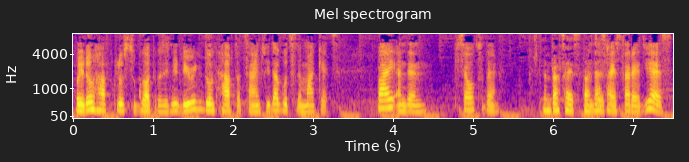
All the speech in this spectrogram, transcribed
but they don't have clothes to go out because they, they really don't have the time to either go to the market, buy and then sell to them. And that's how I started. And that's how I started. Yes,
